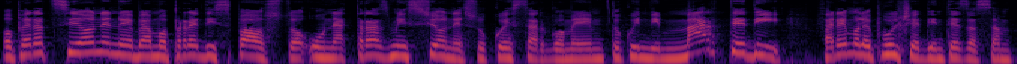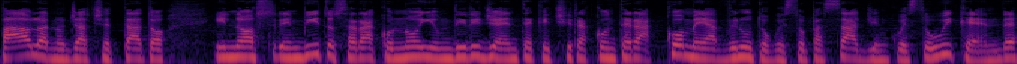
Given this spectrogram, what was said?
operazione, noi abbiamo predisposto una trasmissione su questo argomento, quindi martedì faremo le pulce di Intesa San Paolo, hanno già accettato il nostro invito, sarà con noi un dirigente che ci racconterà come è avvenuto questo passaggio in questo weekend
